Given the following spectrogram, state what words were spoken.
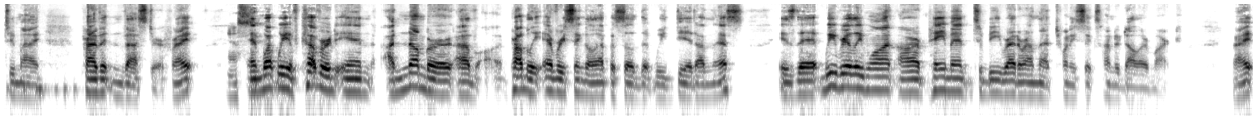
to my private investor, right? Yes. And what we have covered in a number of probably every single episode that we did on this is that we really want our payment to be right around that $2,600 mark, right?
